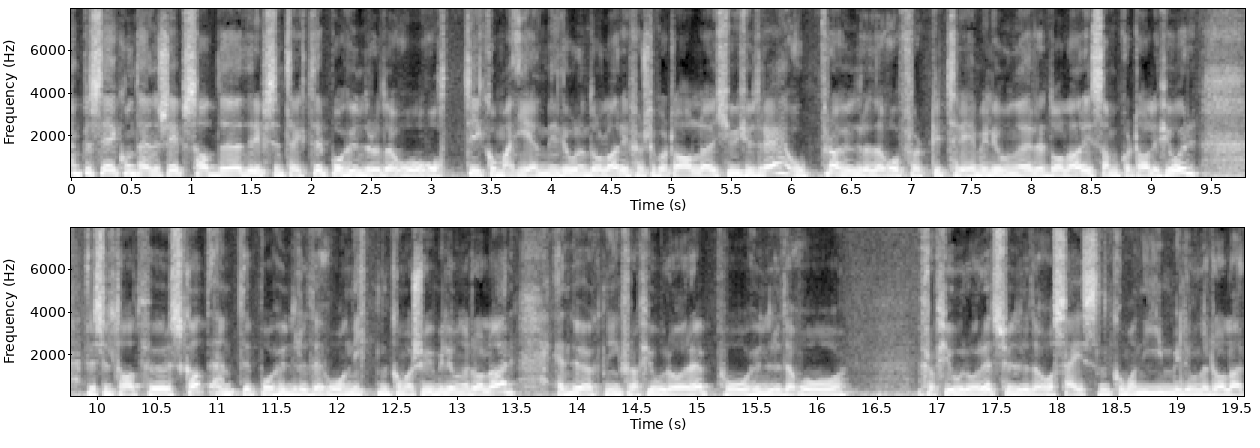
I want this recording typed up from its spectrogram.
MPC Containerships hadde driftsinntekter på 180,1 millioner dollar i første kvartal 2023, opp fra 143 millioner dollar i samme kvartal i fjor. Resultat før skatt endte på 119,7 millioner dollar, en økning fra fjoråret på 100 fra fjorårets 116,9 millioner dollar.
